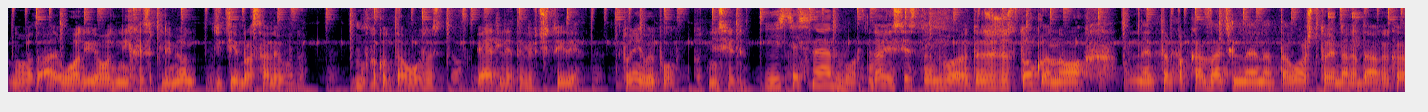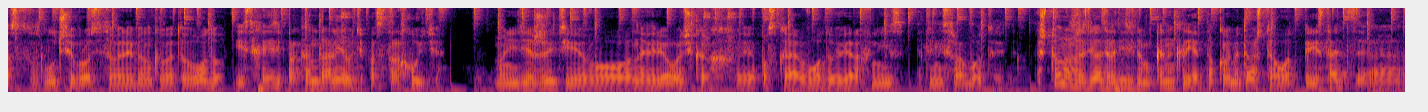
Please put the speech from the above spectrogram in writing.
ну, у одних из племен детей бросали в воду. Ну, в каком-то возрасте, там, в 5 лет или в 4. Кто не выпал, тот не силен. Естественный отбор. Да, да естественный отбор. Это же жестоко, но это показатель, наверное, того, что иногда как раз лучше бросить своего ребенка в эту воду. Если хотите, проконтролируйте, подстрахуйте. Но не держите его на веревочках и опуская воду вверх-вниз. Это не сработает. Что нужно сделать родителям конкретно? Кроме того, что вот перестать... Э,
